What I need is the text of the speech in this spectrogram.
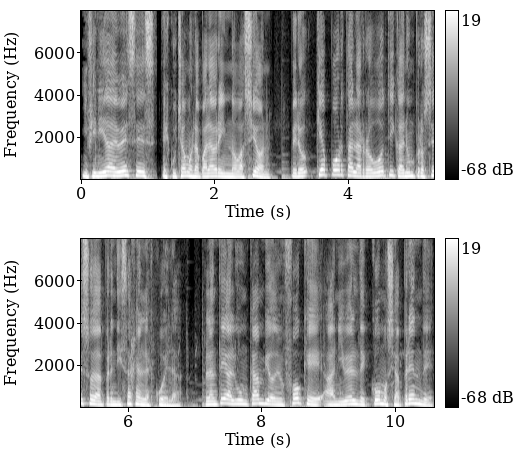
Infinidad de veces escuchamos la palabra innovación, pero ¿qué aporta la robótica en un proceso de aprendizaje en la escuela? Plantea algún cambio de enfoque a nivel de cómo se aprende,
